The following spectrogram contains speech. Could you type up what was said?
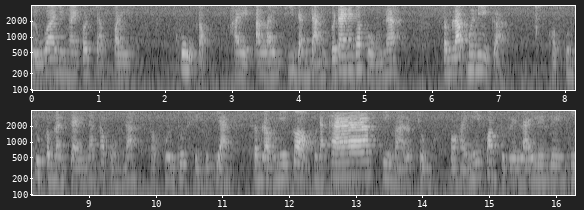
หรือว่ายังไงก็จับไปคู่กับใครอะไรที่ดัง ๆ ก็ได้นะครับผมนะสำหรับมื้อนี้ก็ขอบคุณทุกกำลังใจนะครับผมนะ ขอบคุณทุกสิ่งทุกอย่างสำหรับวันนี้ก็ขอบคุณนะครับ ที่มารับชมขอให้มีความสุขหลายๆเรื่อยๆที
